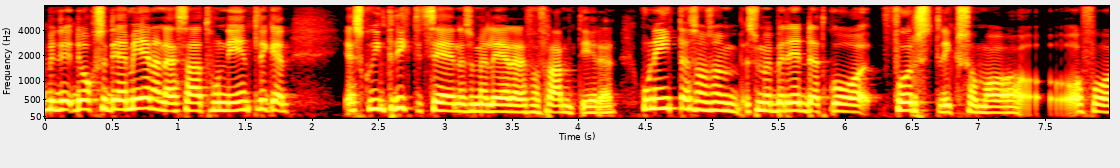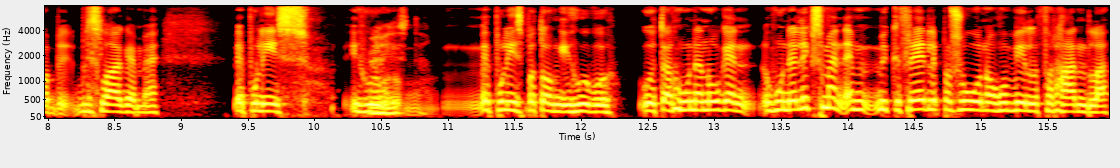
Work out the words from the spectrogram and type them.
men det är också det jag menar när jag sa att hon egentligen jag skulle inte riktigt se henne som en ledare för framtiden. Hon är inte en sån som, som är beredd att gå först liksom och, och få bli slagen med, med polis i huvud, med polisbatong i huvudet. Utan hon är, nog en, hon är liksom en, en mycket fredlig person och hon vill förhandla.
